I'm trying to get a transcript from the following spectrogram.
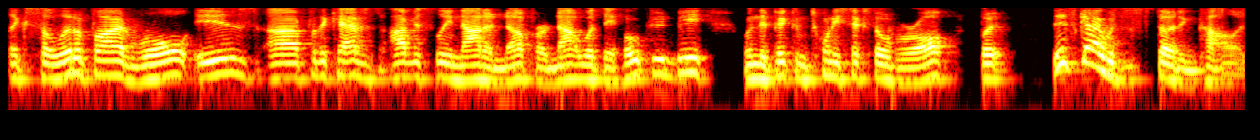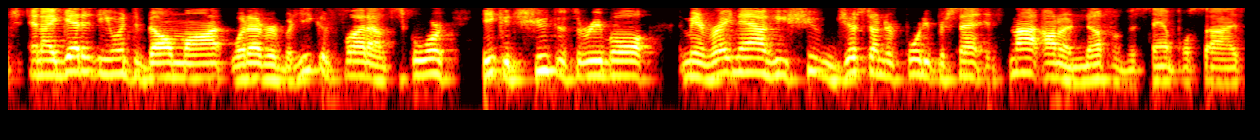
like solidified role is uh, for the Cavs. It's obviously not enough or not what they hoped it would be when they picked him 26th overall. But this guy was a stud in college. And I get it. He went to Belmont, whatever, but he could flat out score. He could shoot the three ball. I mean, right now he's shooting just under 40%. It's not on enough of a sample size.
